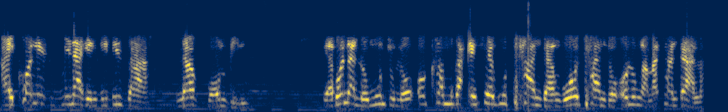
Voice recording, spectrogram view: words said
ayikhona mina-ke ngibiza love bombing. Uyabona lo muntu lo oqhamuka esekuthanda ngothando olungamathantala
